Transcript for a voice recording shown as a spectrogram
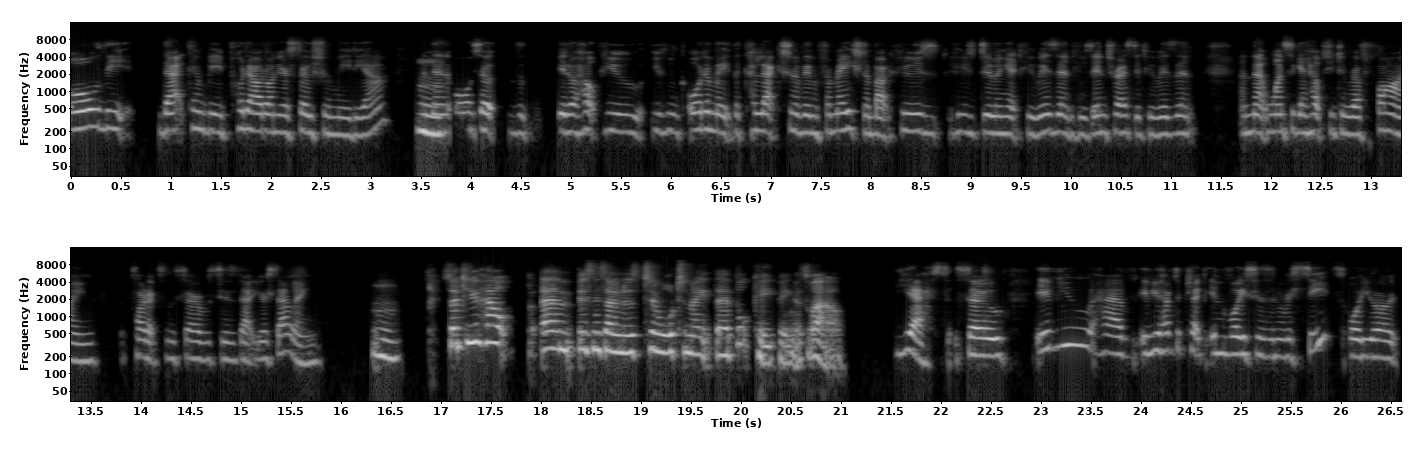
all the that can be put out on your social media, mm. and then also the, it'll help you. You can automate the collection of information about who's who's doing it, who isn't, who's interested, who isn't, and that once again helps you to refine the products and services that you're selling. Mm. So, do you help um, business owners to automate their bookkeeping as well? Yes. So, if you have if you have to collect invoices and receipts, or your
